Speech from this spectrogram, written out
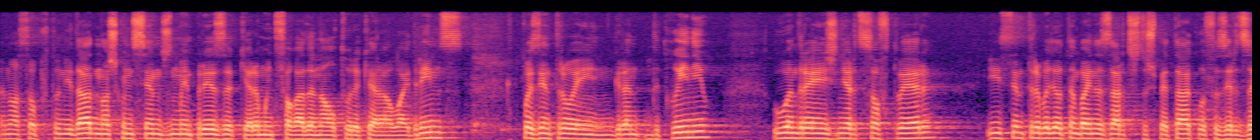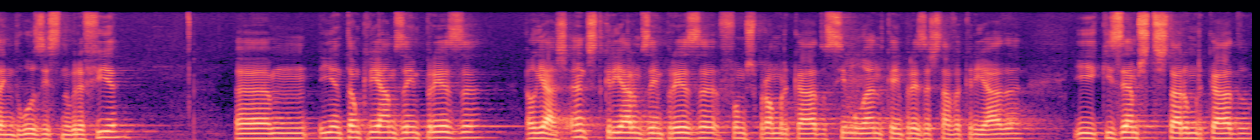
a nossa oportunidade. Nós conhecemos numa empresa que era muito falada na altura, que era a Y-Dreams, que depois entrou em grande declínio. O André é engenheiro de software e sempre trabalhou também nas artes do espetáculo, a fazer desenho de luz e cenografia. e então criámos a empresa. Aliás, antes de criarmos a empresa, fomos para o mercado simulando que a empresa estava criada e quisemos testar o mercado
